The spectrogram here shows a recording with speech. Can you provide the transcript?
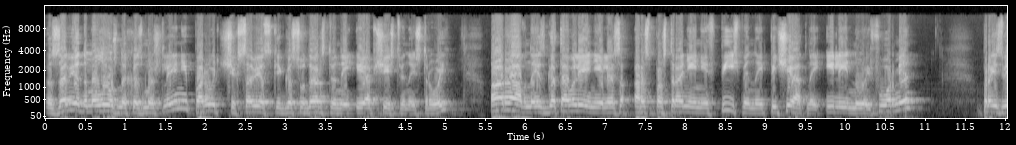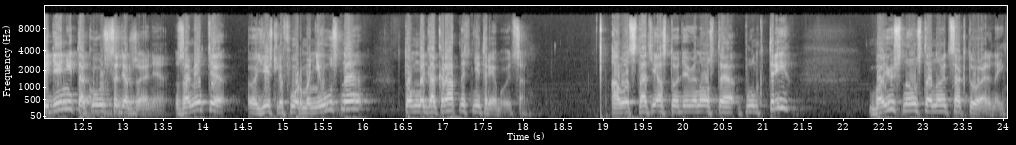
заведомо ложных измышлений, порочащих советский государственный и общественный строй, а равно изготовление или распространение в письменной, печатной или иной форме произведений такого же содержания. Заметьте, э, если форма не устная, то многократность не требуется. А вот статья 190 пункт 3, боюсь, снова становится актуальной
